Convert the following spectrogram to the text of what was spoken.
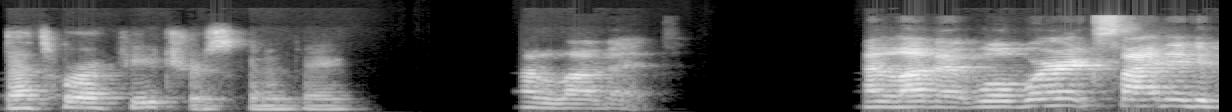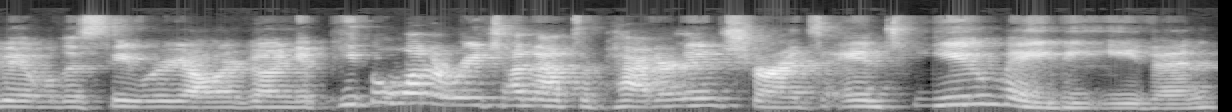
that's where our future is going to be i love it I love it. Well, we're excited to be able to see where y'all are going. If people want to reach on out to Pattern Insurance and to you, maybe even,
